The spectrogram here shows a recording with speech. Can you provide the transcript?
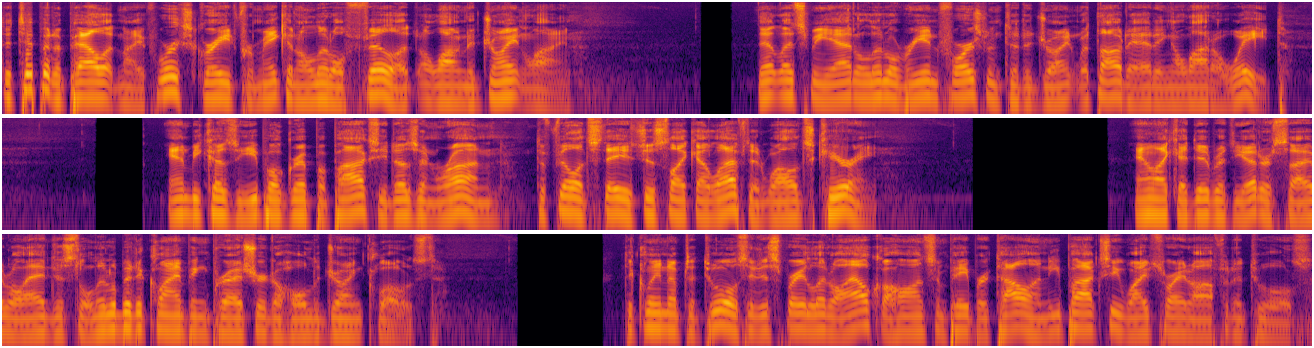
The tip of the palette knife works great for making a little fillet along the joint line. That lets me add a little reinforcement to the joint without adding a lot of weight. And because the EpoGrip epoxy doesn't run, the it stays just like I left it while it's curing. And like I did with the other side, we'll add just a little bit of clamping pressure to hold the joint closed. To clean up the tools, I just spray a little alcohol on some paper towel and epoxy wipes right off of the tools.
